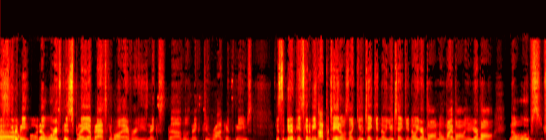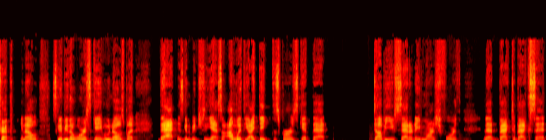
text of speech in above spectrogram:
This is going to be boy. the worst display of basketball ever. These next, uh, those next two Rockets games. It's gonna, it's gonna be hot potatoes. Like you take it, no, you take it, no, your ball, no, my ball, your ball, no, oops, trip. You know, it's gonna be the worst game. Who knows? But that is gonna be interesting. Yeah, so I'm with you. I think the Spurs get that W Saturday, March fourth, that back to back set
